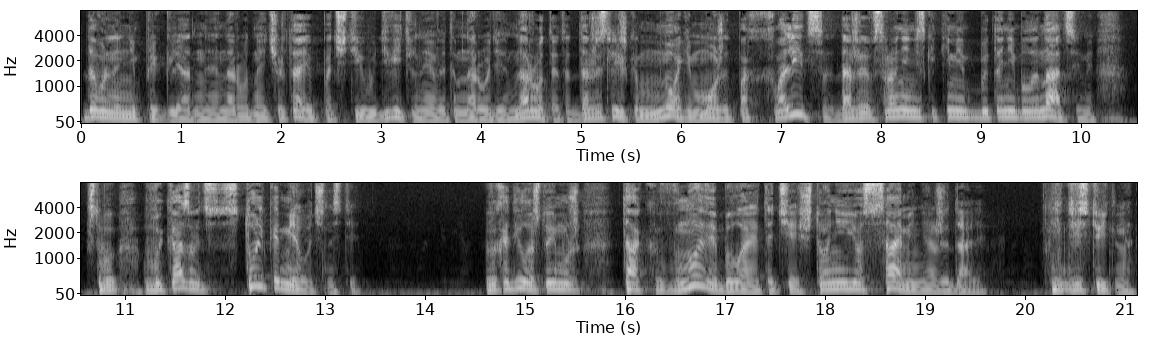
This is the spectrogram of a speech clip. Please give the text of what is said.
Довольно неприглядная народная черта и почти удивительная в этом народе. Народ этот даже слишком многим может похвалиться, даже в сравнении с какими бы то ни было нациями, чтобы выказывать столько мелочности. Выходило, что им уж так вновь была эта честь, что они ее сами не ожидали. Действительно,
